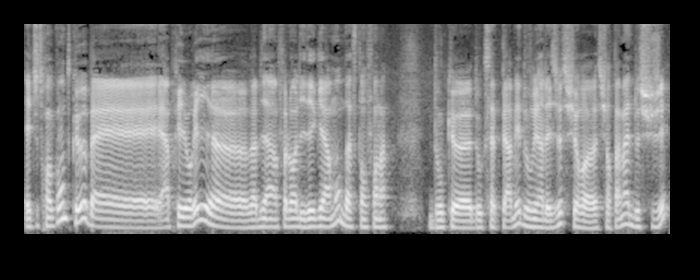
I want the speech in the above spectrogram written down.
Et tu te rends compte que, ben, a priori, euh, va bien falloir l'idée un monde à cet enfant-là. Donc, euh, donc ça te permet d'ouvrir les yeux sur, euh, sur pas mal de sujets.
